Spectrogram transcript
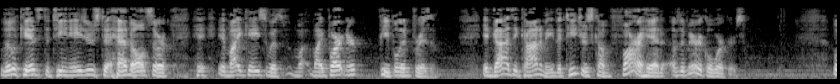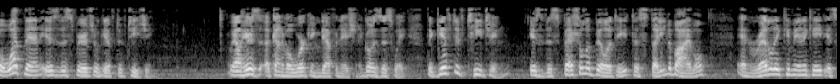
little kids, to teenagers, to adults, or in my case with my partner, people in prison. In God's economy, the teachers come far ahead of the miracle workers. Well, what then is the spiritual gift of teaching? Well, here's a kind of a working definition. It goes this way. The gift of teaching is the special ability to study the Bible and readily communicate its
